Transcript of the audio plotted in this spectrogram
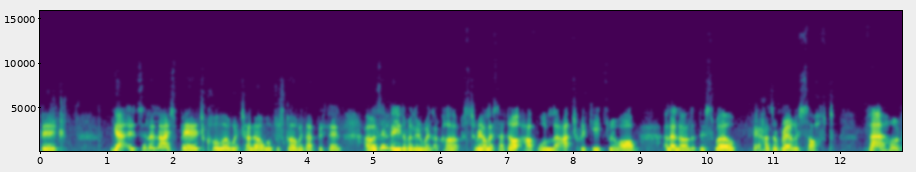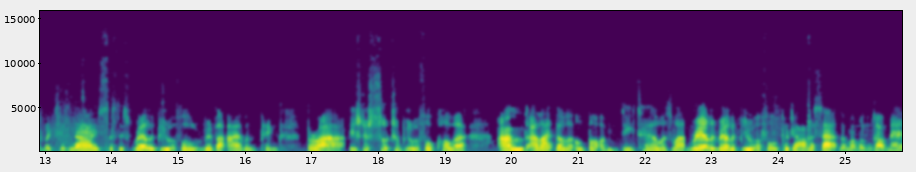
big. Yeah, it's in a nice beige colour, which I know will just go with everything. I was in need of a new winter coat, because to be honest, I don't have one that actually keeps me warm. And I know that this will. It has a really soft fur hood, which is nice. There's this really beautiful River Island pink bra. It's just such a beautiful colour and I like the little bottom detail as well. Really, really beautiful pyjama set that my mum got me.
